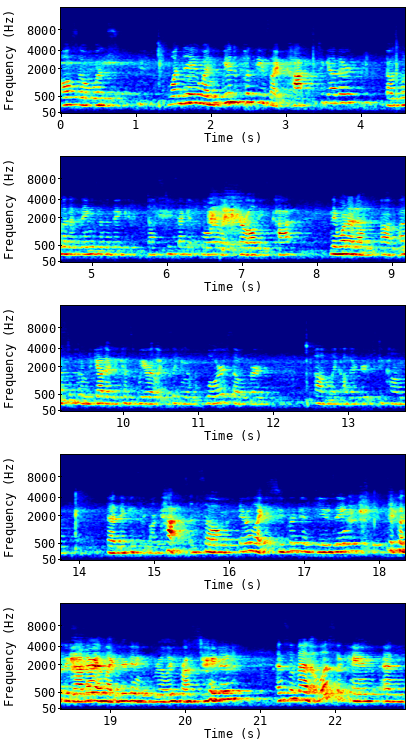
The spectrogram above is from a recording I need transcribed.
also was one day when we had to put these like cots together. That was one of the things in the big dusty second floor. Like there were all these cots. And they wanted um, um, us to put them together because we were like sleeping on the floor. So for um, like other groups to come, that they could sleep on cots. And so they were like super confusing to put together, and like we were getting really frustrated. And so then Alyssa came and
